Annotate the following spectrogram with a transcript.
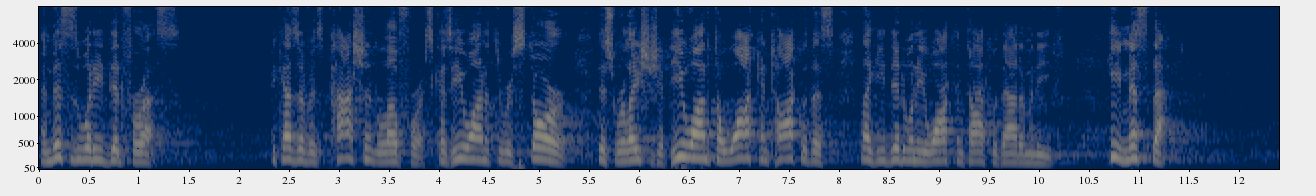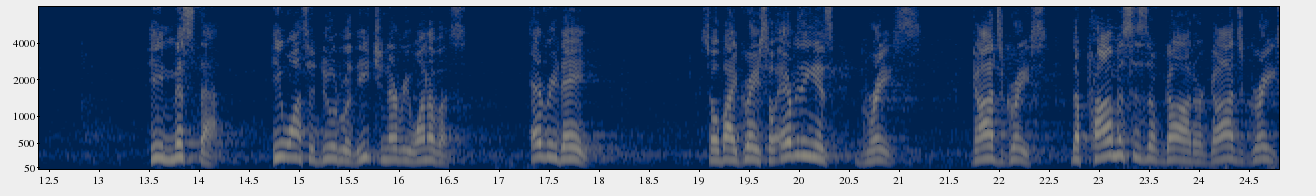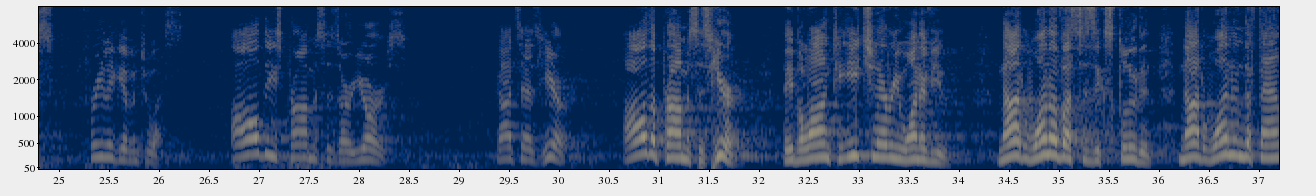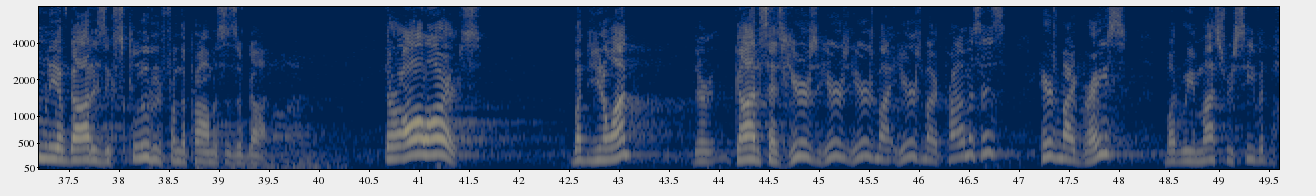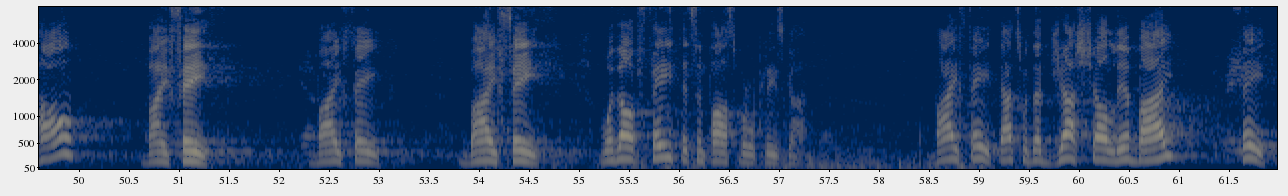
And this is what He did for us because of His passionate love for us, because He wanted to restore this relationship. He wanted to walk and talk with us like He did when He walked and talked with Adam and Eve. He missed that. He missed that. He wants to do it with each and every one of us every day. So, by grace, so everything is grace, God's grace. The promises of God are God's grace freely given to us. All these promises are yours. God says, Here, all the promises here, they belong to each and every one of you. Not one of us is excluded. Not one in the family of God is excluded from the promises of God. They're all ours. But you know what? They're, God says, here's, here's, here's, my, here's my promises, here's my grace, but we must receive it how? By faith. Yeah. By faith. By faith. Without faith, it's impossible to please God. By faith. That's what the just shall live by faith.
